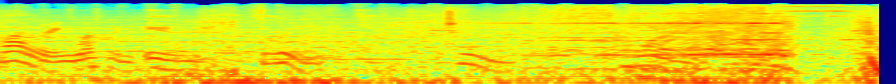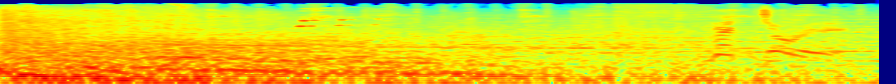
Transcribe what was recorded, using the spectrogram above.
Firing weapon in three, two, one. Victory!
